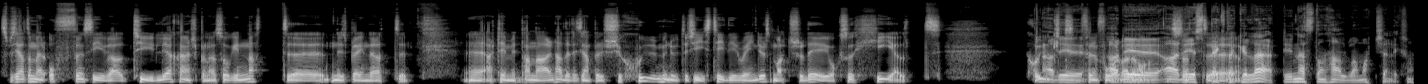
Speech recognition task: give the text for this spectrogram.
Speciellt de här offensiva, tydliga stjärnspelarna. Jag såg i natt eh, nyss där att eh, Artemi Panarin hade till exempel 27 minuters istid i Rangers match och det är ju också helt sjukt ja, det, för en forward. Ja, det, ja, det är eh, spektakulärt. Det är nästan halva matchen liksom.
